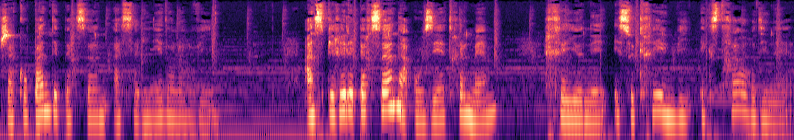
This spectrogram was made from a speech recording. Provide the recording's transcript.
j'accompagne des personnes à s'aligner dans leur vie. Inspirer les personnes à oser être elles-mêmes, rayonner et se créer une vie extraordinaire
